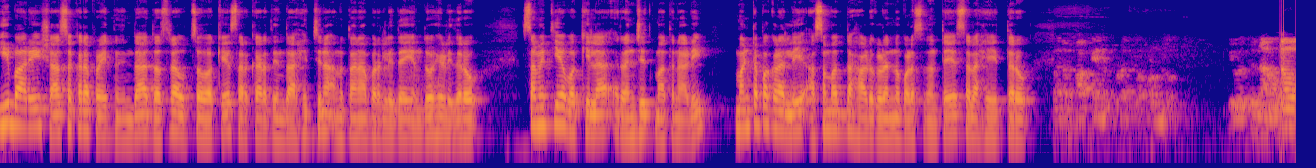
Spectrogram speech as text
ಈ ಬಾರಿ ಶಾಸಕರ ಪ್ರಯತ್ನದಿಂದ ದಸರಾ ಉತ್ಸವಕ್ಕೆ ಸರ್ಕಾರದಿಂದ ಹೆಚ್ಚಿನ ಅನುದಾನ ಬರಲಿದೆ ಎಂದು ಹೇಳಿದರು. ಸಮಿತಿಯ ವಕೀಲ ರಂಜಿತ್ ಮಾತನಾಡಿ, ಮಂಟಪಗಳಲ್ಲಿ ಅಸಂಬದ್ಧ ಹಾಡುಗಳನ್ನು ಬಳಸದಂತೆ ಸಲಹೆ ಇತ್ತರು ನಾವು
